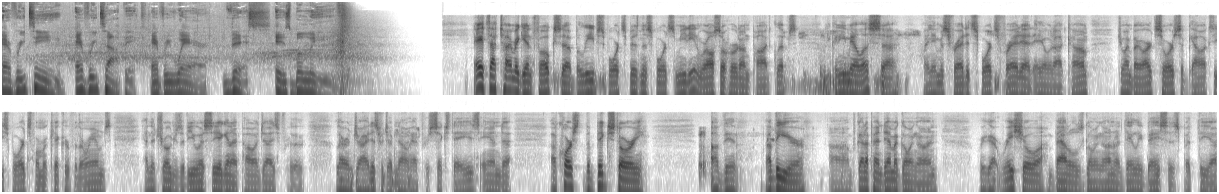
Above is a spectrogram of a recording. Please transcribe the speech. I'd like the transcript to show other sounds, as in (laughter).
Every team, every topic, everywhere. This is Believe. Hey, it's that time again, folks. Uh, Believe Sports Business Sports Media, and we're also heard on Pod Clips. You can email us. Uh, my name is Fred. It's sportsfred at AOL.com. Joined by Art Source of Galaxy Sports, former kicker for the Rams and the Trojans of USC. Again, I apologize for the laryngitis, which I've now had for six days. And, uh, of course, the big story of the of the year. Uh, we've got a pandemic going on. We've got racial uh, battles going on on a daily basis, but the uh,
